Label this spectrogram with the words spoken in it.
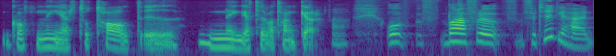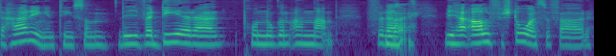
gått ner totalt i negativa tankar. Och f- bara för att förtydliga här, det här är ingenting som vi värderar på någon annan. För att Nej. vi har all förståelse för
